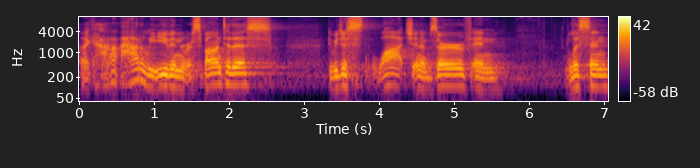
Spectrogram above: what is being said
Like, how, how do we even respond to this? Do we just watch and observe and listen?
